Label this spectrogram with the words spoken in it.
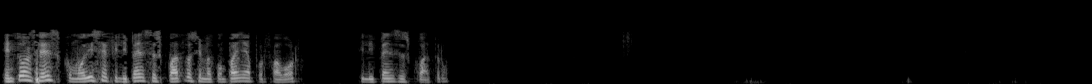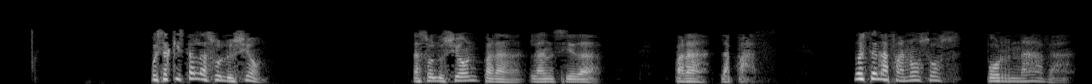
entonces, como dice Filipenses 4, si me acompaña por favor, Filipenses 4. Pues aquí está la solución. La solución para la ansiedad, para la paz. No estén afanosos por nada.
